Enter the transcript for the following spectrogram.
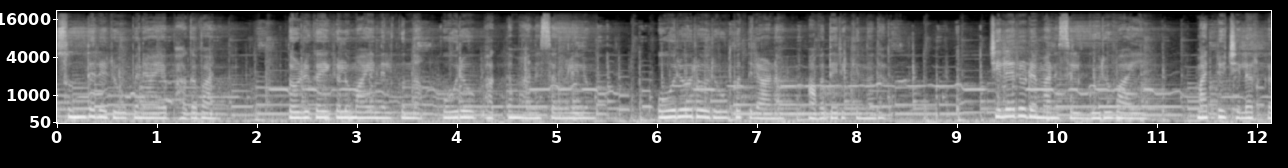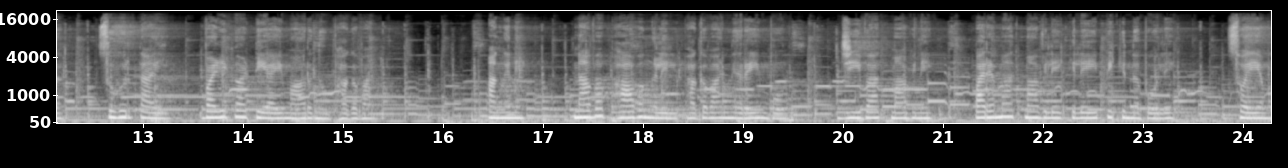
സുന്ദരരൂപനായ ഭഗവാൻ തൊഴുകൈകളുമായി നിൽക്കുന്ന ഓരോ ഭക്തമാനസങ്ങളിലും ഓരോരോ രൂപത്തിലാണ് അവതരിക്കുന്നത്. ചിലരുടെ മനസ്സിൽ ഗുരുവായി മറ്റു ചിലർക്ക് സുഹൃത്തായി വഴികാട്ടിയായി മാറുന്നു ഭഗവാൻ. അങ്ങനെ നവഭാവങ്ങളിൽ ഭഗവാൻ നിറയുമ്പോൾ ജീവാത്മാവിനെ പരമാത്മാവിലേക്ക് ലയിപ്പിക്കുന്ന പോലെ സ്വയം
